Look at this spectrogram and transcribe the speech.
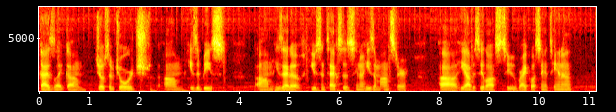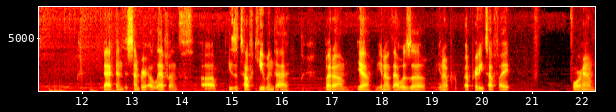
guys like um, Joseph George. Um, he's a beast. Um, he's out of Houston, Texas. You know, he's a monster. Uh, he obviously lost to Raiko Santana back in December 11th. Uh, he's a tough Cuban guy, but um, yeah, you know that was a you know a pretty tough fight for him,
